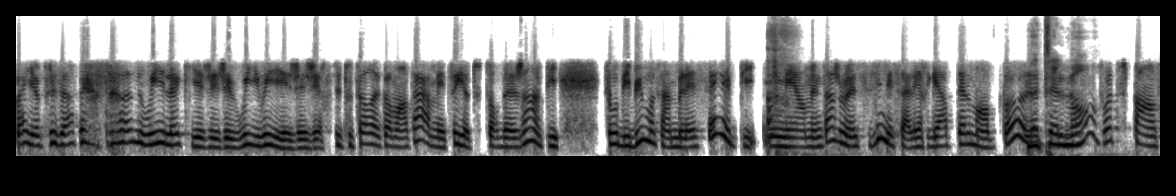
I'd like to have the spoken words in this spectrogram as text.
Ben, il y a plusieurs personnes, oui, là, qui, j'ai, j'ai- oui, oui, j'ai, j'ai reçu toutes sortes de commentaires, mais tu sais, il y a toutes sortes de gens. Puis, au début, moi, ça me blessait, puis, mais en même temps, je me suis dit, mais ça les regarde tellement pas. Mais Là, tellement? Là, toi, tu penses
